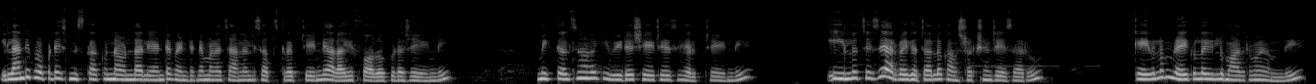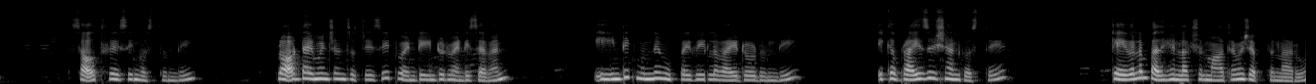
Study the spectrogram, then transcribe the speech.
ఇలాంటి ప్రాపర్టీస్ మిస్ కాకుండా ఉండాలి అంటే వెంటనే మన ఛానల్‌ని సబ్స్క్రైబ్ చేయండి. అలాగే ఫాలో కూడా చేయండి. మీకు తెలిసిన వాళ్ళకి వీడియో షేర్ చేసి హెల్ప్ చేయండి. ఈ ఇల్లు వచ్చేసి 60 గజాల్లో కన్‌స్ట్రక్షన్ చేశారు. కేవలం రేకుల ఇల్లు మాత్రమే ఉంది. సౌత్ ఫేసింగ్ వస్తుంది. ప్లాట్ డైమెన్షన్స్ వచ్చేసి 20/27 ఈ ఇంటికి ముందే 30 ఫీట్ల వైడ్ రోడ్ ఉంది. ఇక ప్రైస్ విషయానికొస్తే కేవలం పదిహేను లక్షలు మాత్రమే చెప్తున్నారు.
